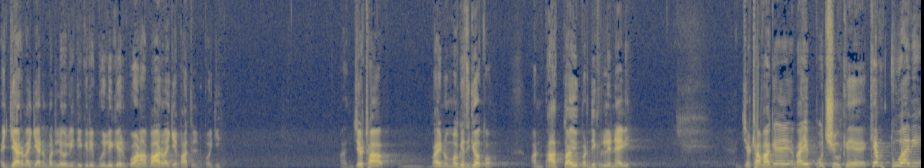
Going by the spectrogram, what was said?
અગિયાર વાગ્યાને બદલે ઓલી દીકરી ભૂલી ગઈ પોણા બાર વાગ્યે ભાતલીને પગી જેઠા ભાઈનો મગજ ગયો તો અને ભાત તો આવી પણ દીકરી લઈને આવી. જેઠા વાગે ભાઈ પૂછ્યું કે, કેમ તું આવી?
